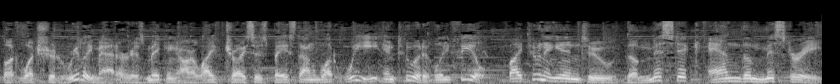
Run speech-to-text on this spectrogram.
But what should really matter is making our life choices based on what we intuitively feel. By tuning in to The Mystic and the Mystery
